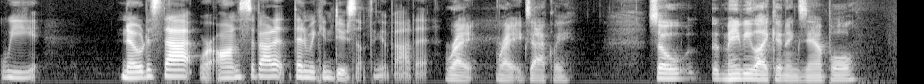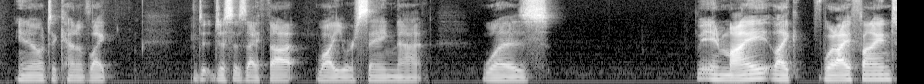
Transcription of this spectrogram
we notice that, we're honest about it, then we can do something about it. Right, right, exactly. So uh, maybe like an example, you know, to kind of like, d- just as I thought while you were saying that, was in my like what I find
